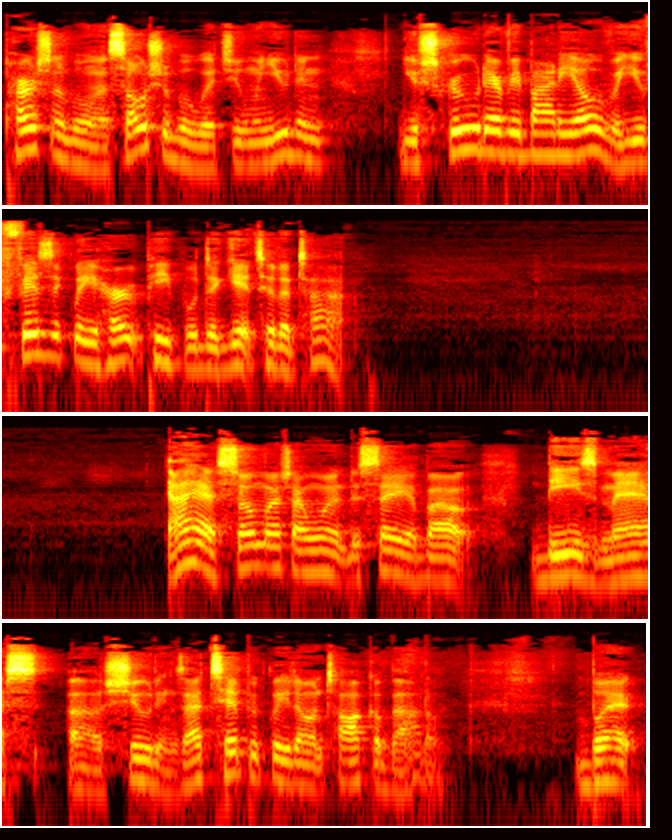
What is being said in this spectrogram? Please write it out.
personable and sociable with you when you didn't you screwed everybody over? You physically hurt people to get to the top. I had so much I wanted to say about these mass uh, shootings. I typically don't talk about them, but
